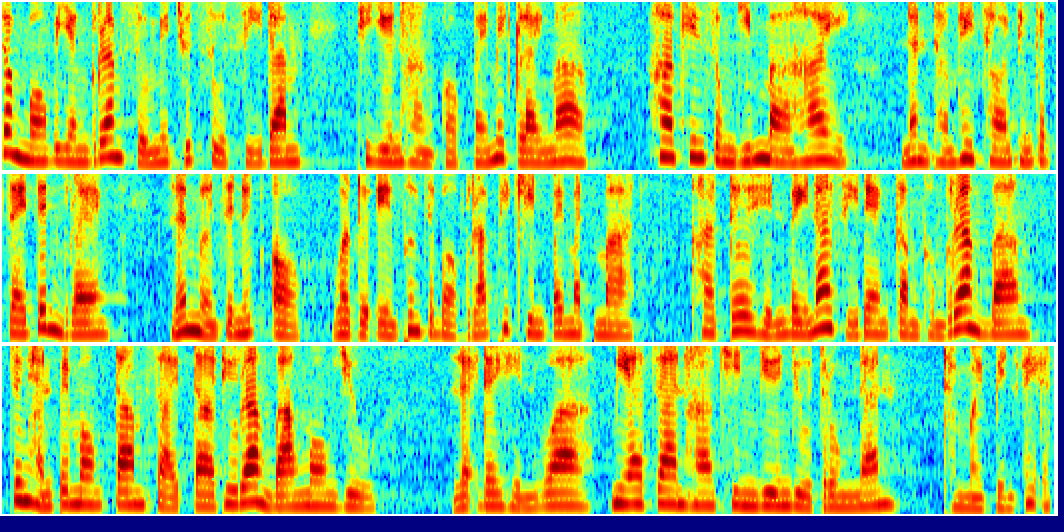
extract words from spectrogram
จ้องมองไปยังร่างสูงในชุดสูทสีดำ ที่ยืนห่างออกไปไม่ไกลมาก ฮาคินส่งยิ้มมาให้ นั่นทำให้ชอนถึงกับใจเต้นแรง และเหมือนจะนึกออกว่าตัวเองเพิ่งจะบอกรักพี่คินไปหมาดๆ คาร์เตอร์เห็นใบหน้าสีแดงก่ำของร่างบาง จึงหันไปมองตามสายตาที่ร่างบางมองอยู่ และได้เห็นว่ามีอาจารย์ฮาคินยืนอยู่ตรงนั้นทำไมเป็นไออา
